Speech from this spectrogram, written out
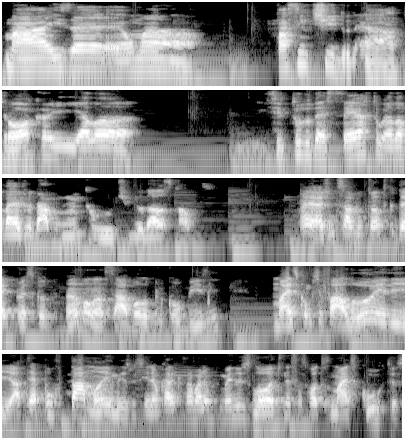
mas é, é uma faz sentido, né, a troca e ela se tudo der certo, ela vai ajudar muito o time do Dallas Cowboys. É, a gente sabe o tanto que o Dak Prescott ama lançar a bola pro Cole Beasley, mas como você falou, ele, até por tamanho mesmo, assim, ele é um cara que trabalha no slot, nessas rotas mais curtas,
